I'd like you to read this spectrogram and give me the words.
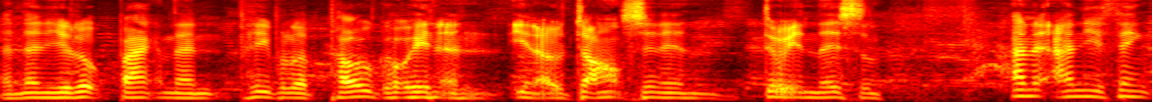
and then you look back, and then people are pogoing and you know dancing and doing this, and and and you think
